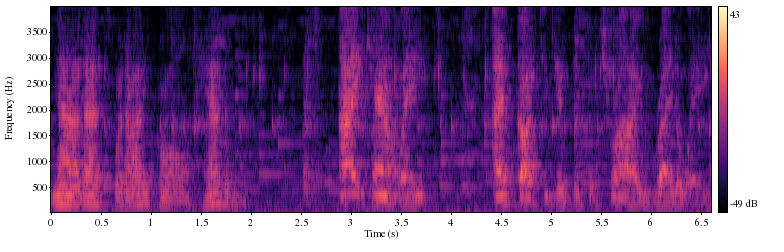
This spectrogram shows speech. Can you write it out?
Now that's what I call heaven. I can't wait. I've got to give this a try right away.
